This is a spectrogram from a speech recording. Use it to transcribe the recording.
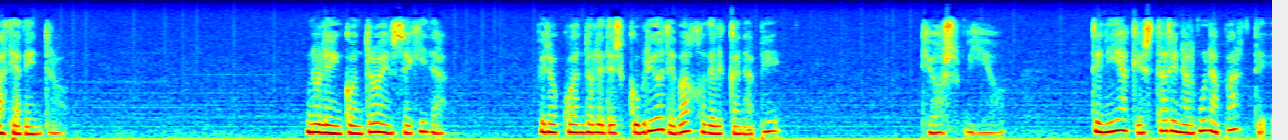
hacia adentro. No le encontró enseguida, pero cuando le descubrió debajo del canapé, Dios mío, tenía que estar en alguna parte.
